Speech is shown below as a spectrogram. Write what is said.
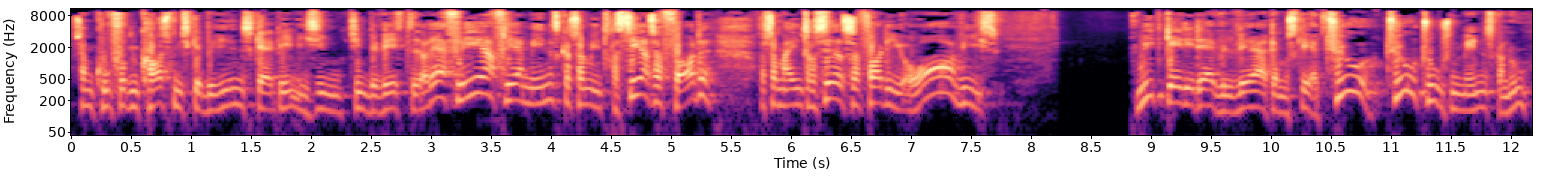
som kunne få den kosmiske videnskab ind i sin, sin bevidsthed. Og der er flere og flere mennesker, som interesserer sig for det, og som har interesseret sig for det i overvis. Mit gæt i dag vil være, at der måske er 20.000 20 mennesker nu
